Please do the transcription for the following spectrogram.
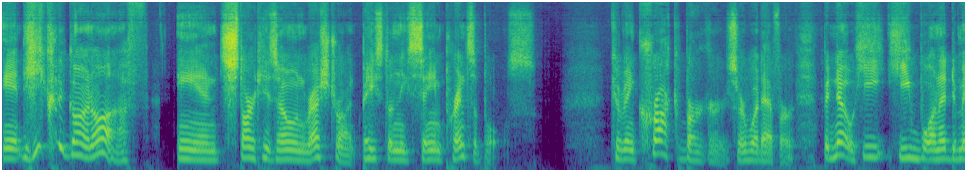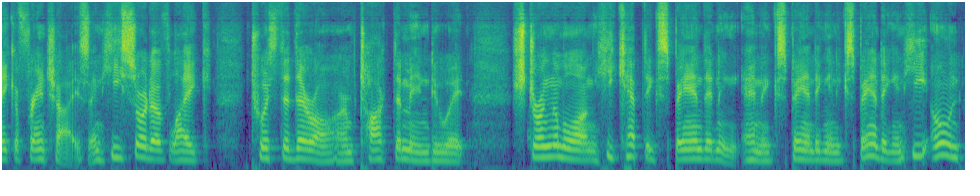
And he could have gone off and start his own restaurant based on these same principles. Could have been Kroc Burgers or whatever. But no, he, he wanted to make a franchise, and he sort of like twisted their arm, talked them into it, strung them along. He kept expanding and expanding and expanding, and he owned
